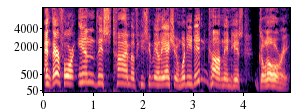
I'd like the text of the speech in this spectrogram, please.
And therefore, in this time of his humiliation, when he didn't come in his glory,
